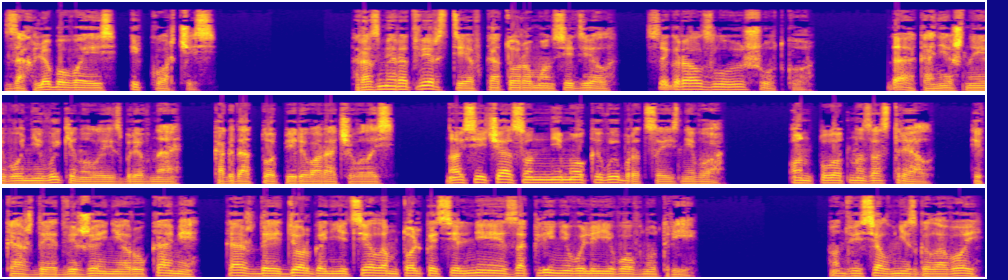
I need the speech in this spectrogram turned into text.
захлебываясь и корчась. Размер отверстия, в котором он сидел, сыграл злую шутку. Да, конечно, его не выкинуло из бревна, когда то переворачивалось, но сейчас он не мог и выбраться из него. Он плотно застрял, и каждое движение руками, каждое дерганье телом только сильнее заклинивали его внутри. Он висел вниз головой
